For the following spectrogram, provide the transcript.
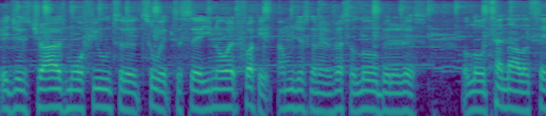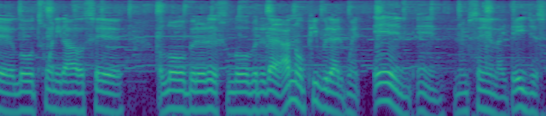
it just drives more fuel to the to it to say, you know what, fuck it. I'm just gonna invest a little bit of this a little ten dollars here, a little twenty dollars here, a little bit of this, a little bit of that. I know people that went in, in. You know what I'm saying? Like they just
